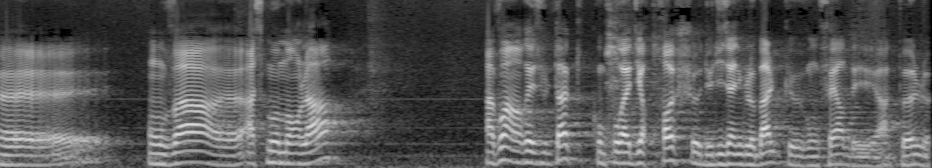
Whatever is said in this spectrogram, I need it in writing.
on va à ce moment-là avoir un résultat qu'on pourrait dire proche du design global que vont faire des Apple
